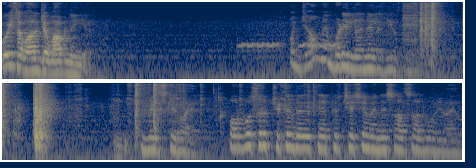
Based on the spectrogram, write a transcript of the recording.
कोई सवाल जवाब नहीं है। पंजाब में बड़ी लाइनें लगी होती हैं मिल्स के बाहर और वो सिर्फ़ चिट्टे दे देते हैं फिर छः छः महीने सात साल हो जाए वो।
